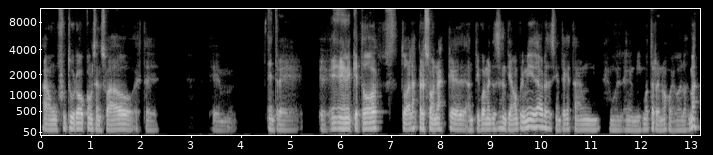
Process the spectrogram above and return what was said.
a un futuro consensuado, este, em, entre, eh, en el que todos, todas las personas que antiguamente se sentían oprimidas ahora se sienten que están en, en el mismo terreno de juego de los demás.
